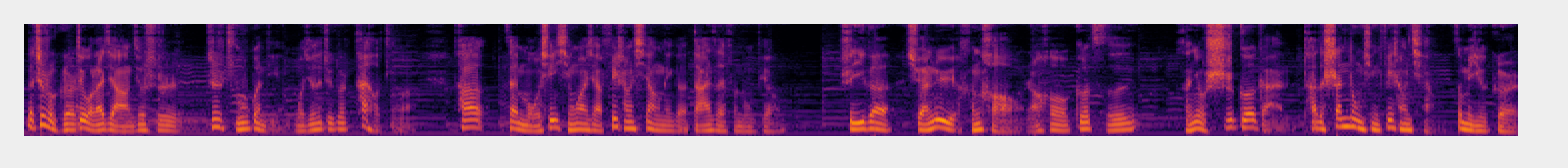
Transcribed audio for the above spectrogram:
那这首歌对我来讲就是真是醍醐灌顶，我觉得这歌太好听了。它在某些情况下非常像那个《答案在风中飘》，是一个旋律很好，然后歌词很有诗歌感，它的煽动性非常强，这么一个歌。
